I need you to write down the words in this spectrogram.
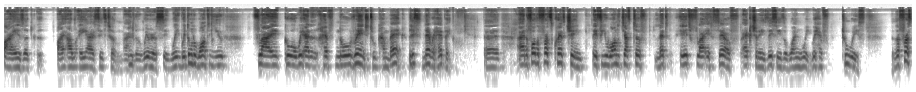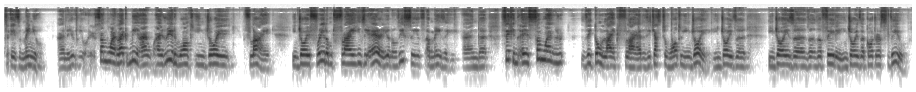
by the by our AI system, and we will see. We we don't want you fly go away and have no range to come back. This never happened. Uh, and for the first question, if you want just to let it fly itself, actually, this is one way. We have two ways. The first is manual. And you, you someone like me, I, I really want to enjoy fly, enjoy freedom to fly in the air. You know, this is amazing. And uh, second is someone, they don't like fly they just want to enjoy, enjoy the, enjoy the, the, the feeling, enjoy the gorgeous view.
